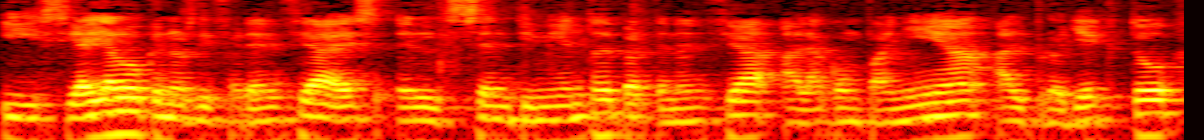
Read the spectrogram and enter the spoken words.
y si hay algo que nos diferencia es el sentimiento de pertenencia a la compañía, al proyecto,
